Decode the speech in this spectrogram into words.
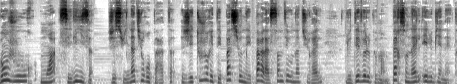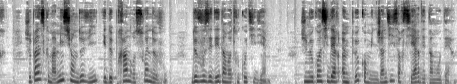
Bonjour, moi c'est Lise. Je suis naturopathe. J'ai toujours été passionnée par la santé au naturel, le développement personnel et le bien-être. Je pense que ma mission de vie est de prendre soin de vous, de vous aider dans votre quotidien. Je me considère un peu comme une gentille sorcière des temps modernes.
